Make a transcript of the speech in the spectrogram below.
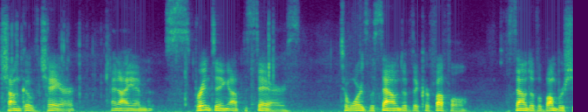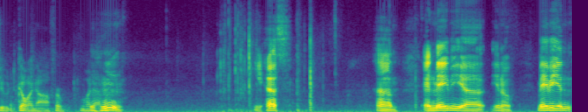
chunk of chair, and I am sprinting up the stairs towards the sound of the kerfuffle, the sound of a bumbershoot going off or whatever. Mhm. Yes. Um, and maybe uh, you know, maybe in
